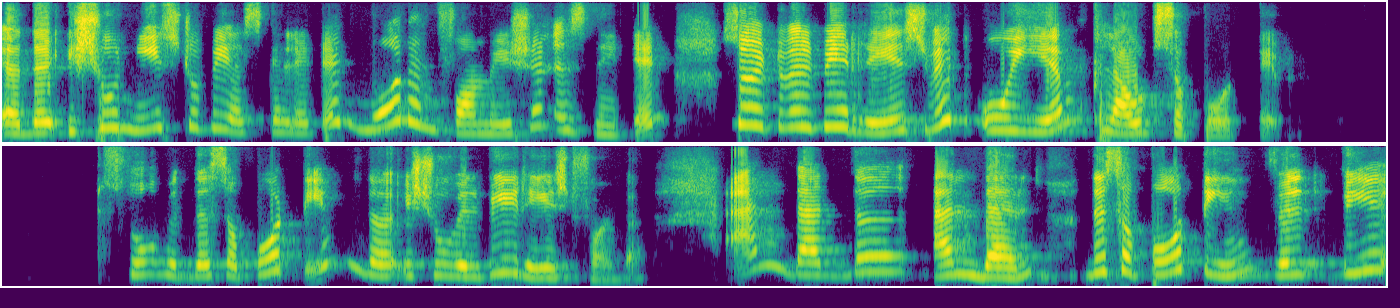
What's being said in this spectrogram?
uh, the issue needs to be escalated more information is needed. So it will be raised with oem cloud support team so with the support team the issue will be raised further. And that the and then the support team will be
